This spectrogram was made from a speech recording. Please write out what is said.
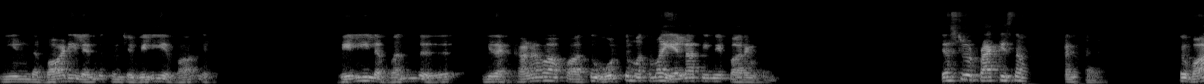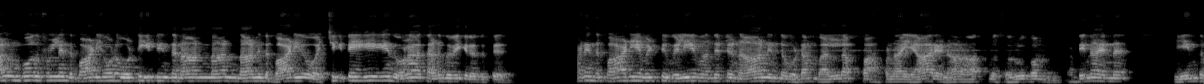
இந்த பாடியில இருந்து கொஞ்சம் வெளியே வாங்க. வெளியில வந்து இத கனவா பார்த்து ஒட்டுமொத்தமா எல்லாத்தையுமே பாருங்க. ஜஸ்ட் ஒரு ப்ராக்டிஸ் தான் ஸோ வாழும்போது ஃபுல்லா இந்த பாடியோட ஒட்டிக்கிட்டு இந்த நான் நான் நான் இந்த பாடியை வச்சுக்கிட்டே இந்த உலகத்தை அனுபவிக்கிறதுக்கு. ஆனா இந்த பாடியை விட்டு வெளியே வந்துட்டு நான் இந்த உடம்பு அல்லப்பா அப்போ நான் யாரு? நான் ஆத்மஸ்வரூபம். அப்படின்னா என்ன? இந்த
